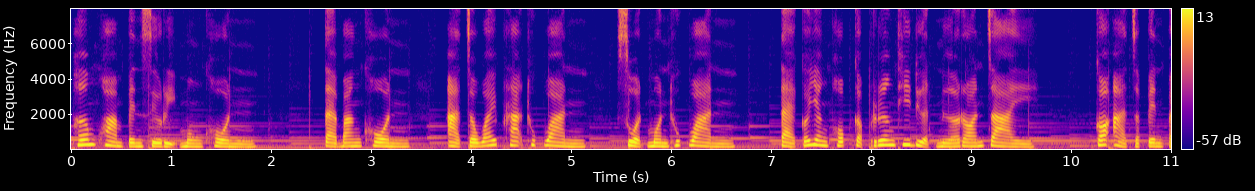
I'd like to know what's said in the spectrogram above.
เพิ่มความเป็นสิริมงคล แต่บางคนอาจจะไหว้พระทุกวัน สวดมนต์ทุกวัน แต่ก็ยังพบกับเรื่องที่เดือดเนื้อร้อนใจ ก็อาจจะเป็นไป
